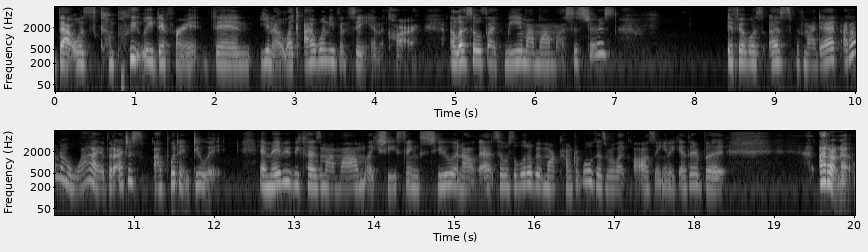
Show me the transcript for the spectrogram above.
that was completely different than, you know, like I wouldn't even sing in the car unless it was like me, my mom, my sisters. If it was us with my dad, I don't know why, but I just I wouldn't do it. And maybe because my mom like she sings too and all that, so it's a little bit more comfortable because we're like all singing together, but I don't know.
